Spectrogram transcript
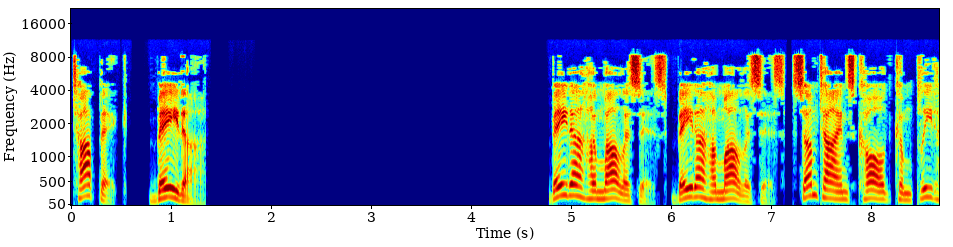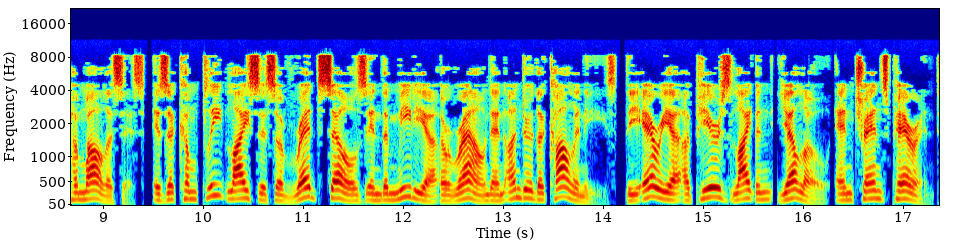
Topic: Beta Beta hemolysis, beta hemolysis, sometimes called complete hemolysis, is a complete lysis of red cells in the media around and under the colonies. The area appears lightened yellow and transparent.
